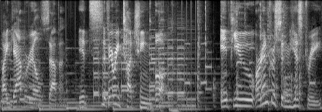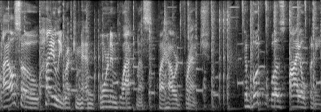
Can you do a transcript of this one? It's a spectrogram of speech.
by Gabrielle Zevin. It's a very touching book. If you are interested in history, I also highly recommend Born in Blackness by Howard French. The book was eye opening.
